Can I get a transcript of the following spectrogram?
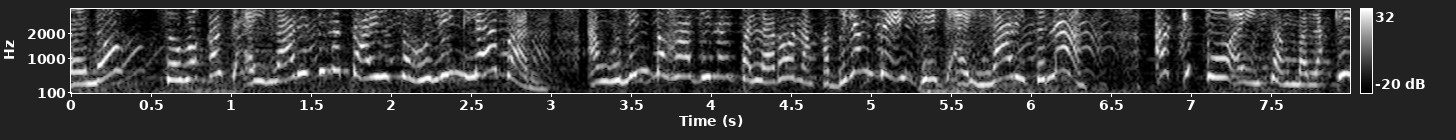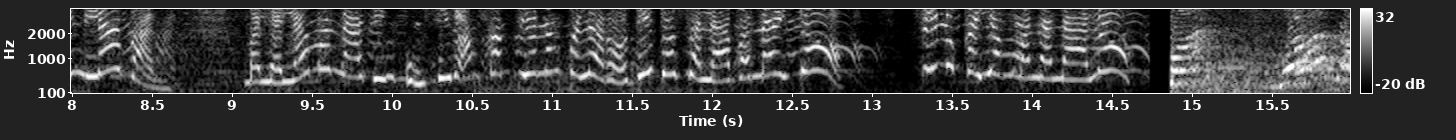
Bueno, sa wakas ay narito na tayo sa huling laban. Ang huling bahagi ng palaro ng kabilang daigdig ay narito na. At ito ay isang malaking laban. Malalaman natin kung sino ang kampiyon ng palaro dito sa laban na ito. Sino kayang mananalo? One, one,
